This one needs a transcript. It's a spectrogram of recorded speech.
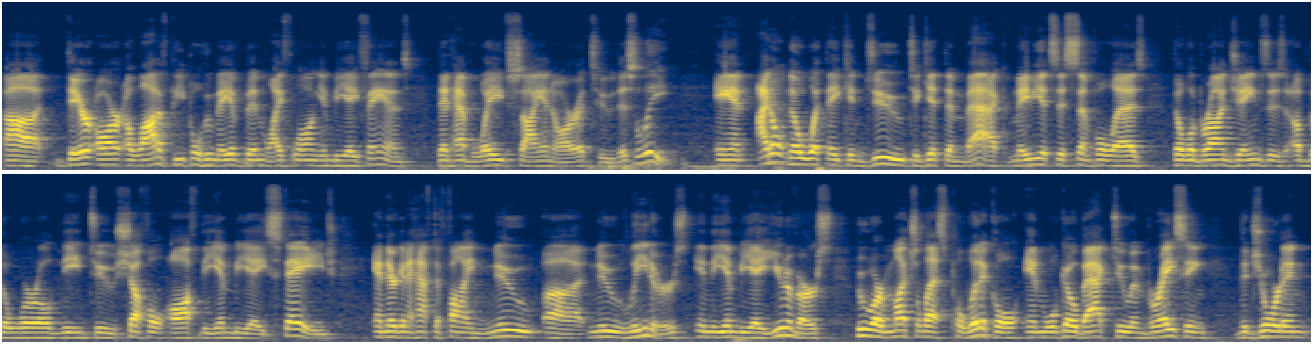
Uh, there are a lot of people who may have been lifelong NBA fans that have waved sayonara to this league. And I don't know what they can do to get them back. Maybe it's as simple as the LeBron Jameses of the world need to shuffle off the NBA stage, and they're going to have to find new uh, new leaders in the NBA universe who are much less political and will go back to embracing the Jordan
